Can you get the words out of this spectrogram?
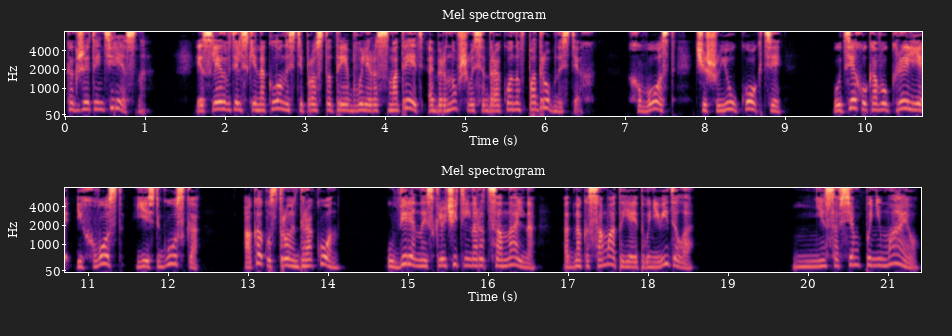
Как же это интересно. Исследовательские наклонности просто требовали рассмотреть обернувшегося дракона в подробностях. Хвост, чешую, когти. У тех, у кого крылья и хвост, есть гуска. А как устроен дракон? Уверенно, исключительно рационально, Однако сама-то я этого не видела. Не совсем понимаю.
